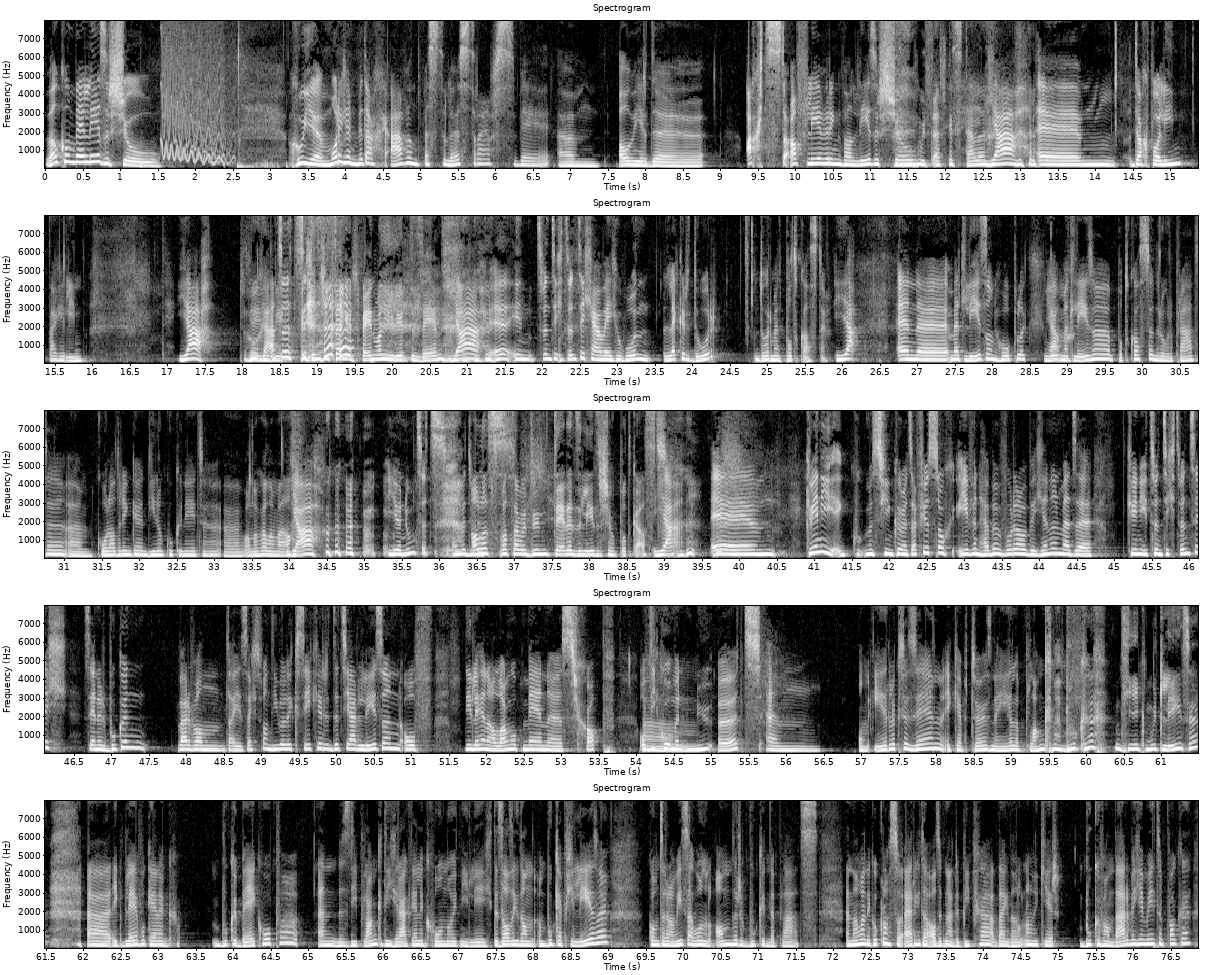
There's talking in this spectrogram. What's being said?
Welkom bij Lasershow. Goedemorgen, middag, avond, beste luisteraars. Bij ehm, alweer de achtste aflevering van Lasershow. Ik moest even stellen. Ja, ehm, dag Paulien. Dag Eline. Ja, hoe gaat het? Ik zeggen, fijn van hier weer te zijn. Ja, in 2020 gaan wij gewoon lekker door. Door met podcasten. Ja, en eh, met lezen hopelijk. Ja, ook. met lezen, podcasten, erover praten, ehm, cola drinken, dinokoeken eten, eh, wat nog allemaal. Ja, je noemt het en we doen Alles het. wat dat we doen tijdens de Lasershow podcast. Ja. ehm, ik weet niet, ik- misschien kunnen we het even nog even hebben voordat we beginnen met... eh ik weet niet, 2020, zijn er boeken waarvan dat je zegt van die wil ik zeker dit jaar lezen? Of die liggen al lang op mijn schap? Of die komen Ehm. nu uit en... Om eerlijk te zijn, ik heb thuis een hele plank met boeken die ik moet lezen. Eh, ik blijf ook eigenlijk boeken bijkopen. En dus die plank die geraakt eigenlijk gewoon nooit niet leeg. Dus als ik dan een boek heb gelezen, komt er dan meestal gewoon een ander boek in de plaats. En dan ben ik ook nog zo erg dat als ik naar de bieb ga, dat ik dan ook nog een keer boeken van daar begin mee te pakken.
